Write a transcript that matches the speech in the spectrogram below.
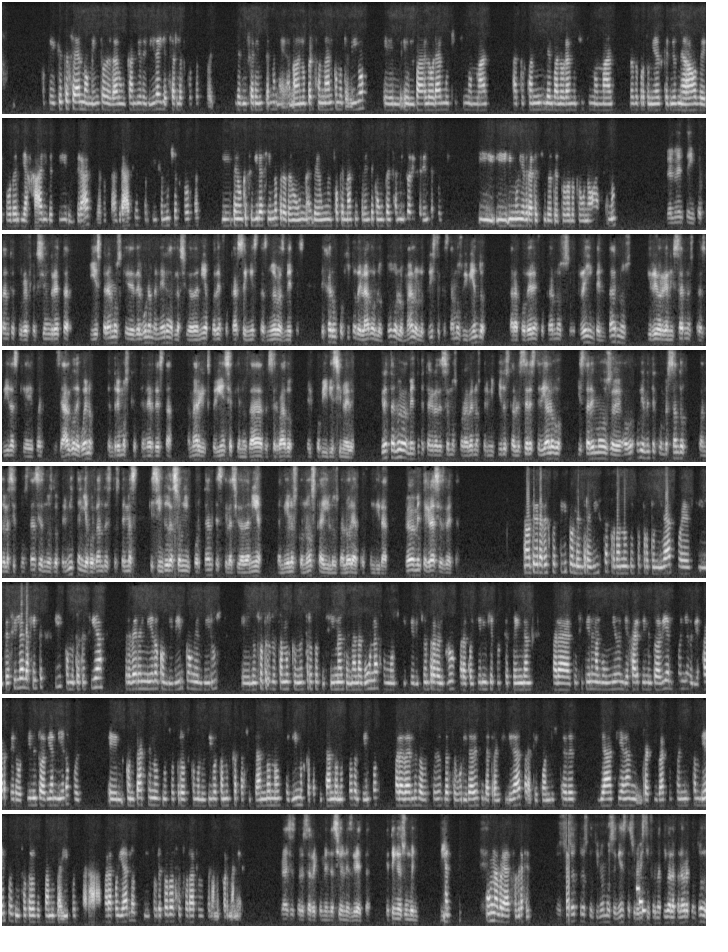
ok, que este sea el momento de dar un cambio de vida y hacer las cosas, pues, de diferente manera, ¿no? En lo personal, como te digo, el, el valorar muchísimo más a tu familia, el valorar muchísimo más las oportunidades que Dios me ha dado de poder viajar y decir gracias, o sea, gracias porque hice muchas cosas y tengo que seguir haciendo, pero de, una, de un enfoque más diferente, con un pensamiento diferente, pues, y, y, muy agradecido de todo lo que uno hace, ¿no? Realmente importante tu reflexión, Greta, y esperamos que de alguna manera la ciudadanía pueda enfocarse en estas nuevas metas, dejar un poquito de lado lo, todo lo malo, lo triste que estamos viviendo, para poder enfocarnos, reinventarnos y reorganizar nuestras vidas, que, bueno, desde algo de bueno tendremos que obtener de esta amarga experiencia que nos ha reservado el COVID-19. Greta, nuevamente te agradecemos por habernos permitido establecer este diálogo y estaremos eh, obviamente conversando cuando las circunstancias nos lo permitan y abordando estos temas que sin duda son importantes que la ciudadanía también los conozca y los valore a profundidad. Nuevamente, gracias, Greta. No, te agradezco a ti por la entrevista, por darnos esta oportunidad, pues, y decirle a la gente que sí, como te decía, perder el miedo, convivir con el virus. Eh, nosotros estamos con nuestras oficinas en La Laguna, somos Edición Travel Group, para cualquier inquietud que tengan, para que si tienen algún miedo en viajar, tienen todavía el sueño de viajar, pero tienen todavía miedo, pues eh, contáctenos. Nosotros, como les digo, estamos capacitándonos, seguimos capacitándonos todo el tiempo para darles a ustedes las seguridades y la tranquilidad para que cuando ustedes ya quieran reactivar sus sueños también, pues nosotros estamos ahí pues para, para apoyarlos y sobre todo asesorarlos de la mejor manera. Gracias por esas recomendaciones, Greta. Que tengas un buen día. Un abrazo, gracias. Nosotros continuamos en esta su revista informativa La Palabra con Todos.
